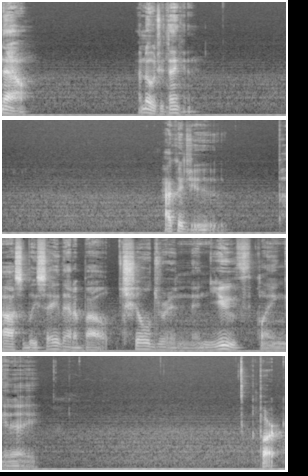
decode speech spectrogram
Now, I know what you're thinking. How could you possibly say that about children and youth playing in a park?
